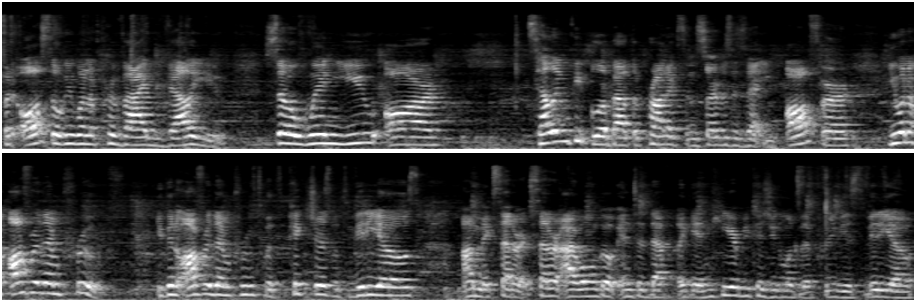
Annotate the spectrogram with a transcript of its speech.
but also we wanna provide value. So when you are telling people about the products and services that you offer, you wanna offer them proof. You can offer them proof with pictures, with videos, um, etc., etc. I won't go into depth again here because you can look at the previous video.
